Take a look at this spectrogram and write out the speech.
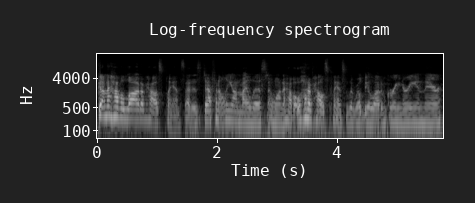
Gonna have a lot of houseplants. That is definitely on my list. I want to have a lot of houseplants, so there will be a lot of greenery in there.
